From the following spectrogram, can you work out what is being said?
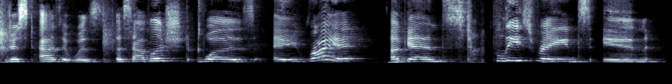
just as it was established, was a riot against police raids in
